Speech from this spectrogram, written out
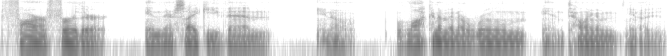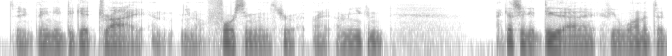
far further in their psyche than you know locking them in a room and telling them you know they, they need to get dry and you know forcing them through it right i mean you can i guess you could do that if you wanted to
